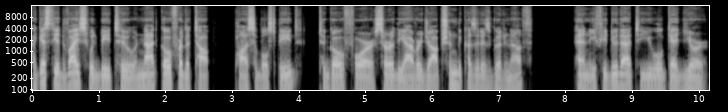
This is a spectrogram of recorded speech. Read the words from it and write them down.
I guess the advice would be to not go for the top possible speed, to go for sort of the average option because it is good enough. And if you do that, you will get your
